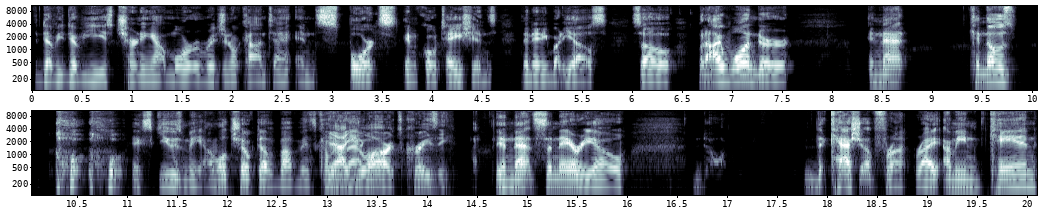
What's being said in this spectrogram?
the WWE is churning out more original content and sports in quotations than anybody else. So, but I wonder in that, can those, excuse me, I'm all choked up about Vince coming yeah, back. you are. It's crazy in that scenario the cash up front, right? I mean, can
